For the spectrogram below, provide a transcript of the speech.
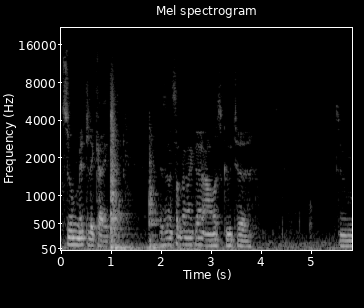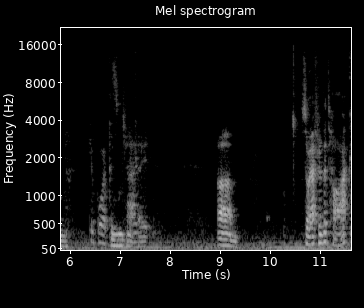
zum Mittlichkeit. Isn't it something like that? Alles Gute zum Geburtstag. Gemütlichkeit. Um, so after the talk,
